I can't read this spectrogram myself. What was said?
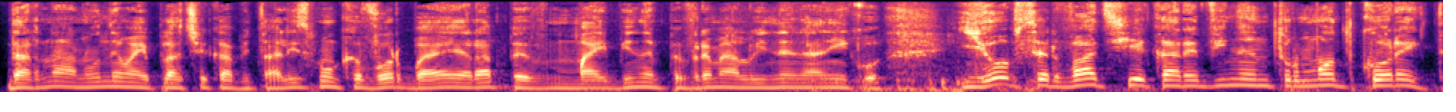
Dar na, nu ne mai place capitalismul, că vorba aia era pe, mai bine pe vremea lui Nenea Nicu. E o observație care vine într-un mod corect,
